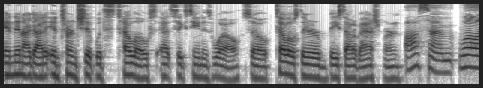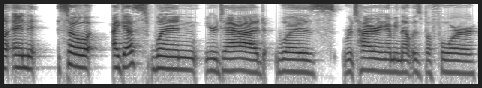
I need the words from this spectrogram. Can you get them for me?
And then I got an internship with Telos at 16 as well. So Telos, they're based out of Ashburn. Awesome. Well, and so I guess when your dad was retiring, I mean, that was before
